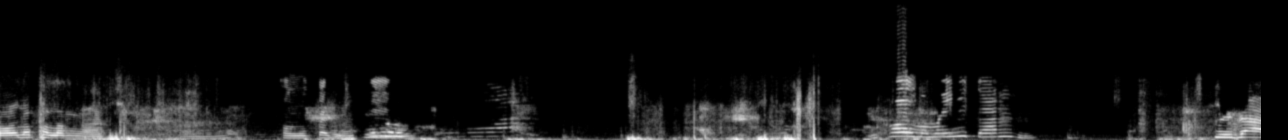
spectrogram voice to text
ร้อยแล้วพลังงานำของหนูแปดสิบสี่เข้ามาไหมนี่กันไม่ได้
